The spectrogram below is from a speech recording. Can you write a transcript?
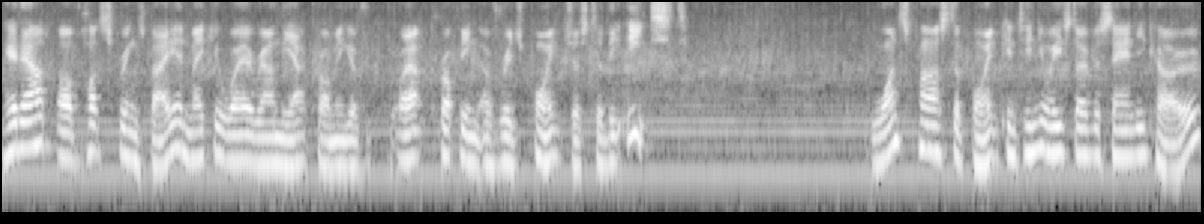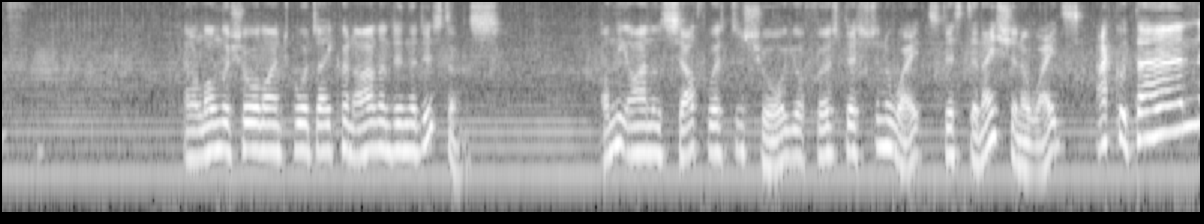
Head out of Hot Springs Bay and make your way around the outcropping of, outcropping of Ridge Point just to the east. Once past the point, continue east over Sandy Cove and along the shoreline towards Acorn Island in the distance. On the island's southwestern shore, your first destination awaits, destination awaits Akutan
